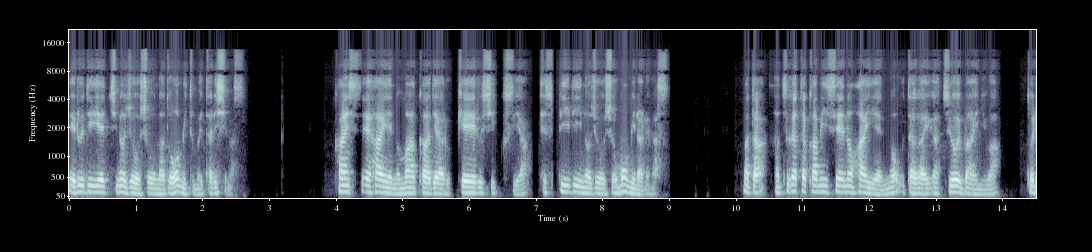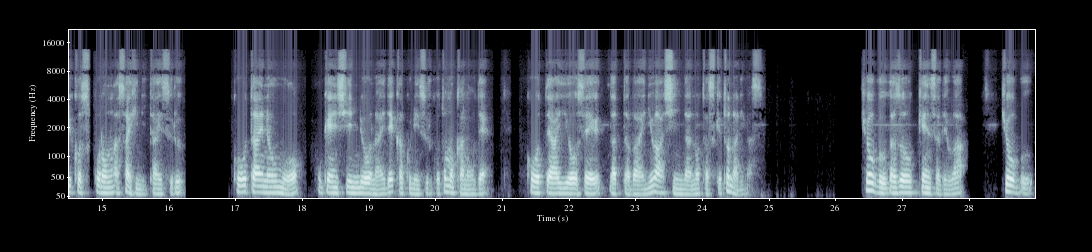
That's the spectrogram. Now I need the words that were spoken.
LDH の上昇などを認めたりします。間質性肺炎のマーカーである KL6 や SPD の上昇も見られます。また、夏型過敏性の肺炎の疑いが強い場合には、トリコスポロン朝日に対する抗体の有無を保険診療内で確認することも可能で、抗体陽性だった場合には診断の助けとなります。胸部画像検査では、胸部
